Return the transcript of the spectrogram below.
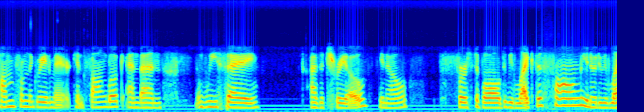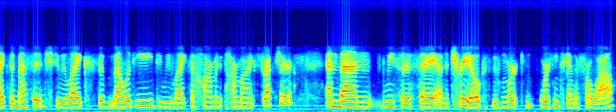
come from the Great American Songbook, and then we say, as a trio, you know, first of all, do we like this song? You know, do we like the message? Do we like the melody? Do we like the harmon- harmonic structure? And then we sort of say, as a trio, because we've been work- working together for a while,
